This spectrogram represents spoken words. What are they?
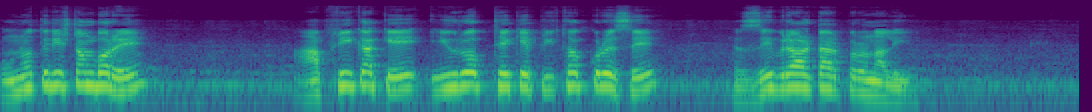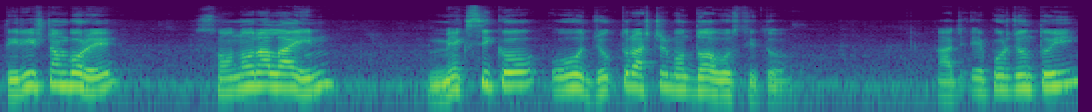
উনত্রিশ নম্বরে আফ্রিকাকে ইউরোপ থেকে পৃথক করেছে জিব্রাল্টার প্রণালী। তিরিশ নম্বরে সনোরা লাইন মেক্সিকো ও যুক্তরাষ্ট্রের মধ্যে অবস্থিত। আজ এ পর্যন্তই।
